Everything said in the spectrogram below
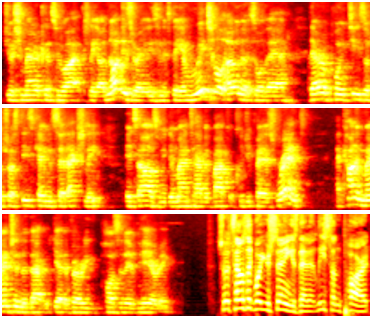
Jewish Americans who actually are not Israelis. And if the original owners or their their appointees or trustees came and said, actually, it's ours, we demand to have it back, or could you pay us rent? I can't imagine that that would get a very positive hearing. So it sounds like what you're saying is that, at least on part,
